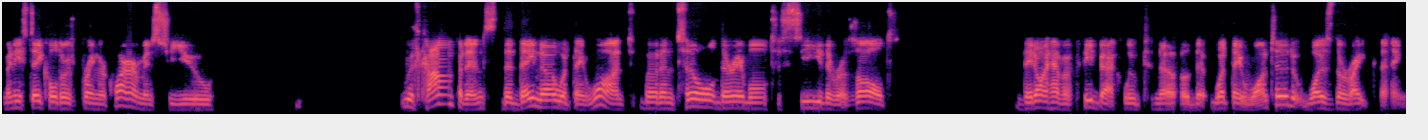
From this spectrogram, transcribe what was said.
Many stakeholders bring requirements to you with confidence that they know what they want, but until they're able to see the results, they don't have a feedback loop to know that what they wanted was the right thing.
